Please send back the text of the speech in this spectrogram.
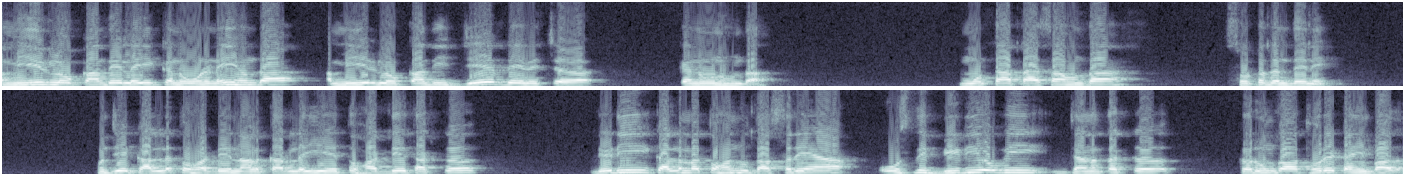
ਅਮੀਰ ਲੋਕਾਂ ਦੇ ਲਈ ਕਾਨੂੰਨ ਨਹੀਂ ਹੁੰਦਾ, ਅਮੀਰ ਲੋਕਾਂ ਦੀ ਜੇਬ ਦੇ ਵਿੱਚ ਕਾਨੂੰਨ ਹੁੰਦਾ। ਮੋਟਾ ਪੈਸਾ ਹੁੰਦਾ, ਸੁੱਟ ਦਿੰਦੇ ਨੇ। ਹੁਣ ਜੇ ਗੱਲ ਤੁਹਾਡੇ ਨਾਲ ਕਰ ਲਈਏ, ਤੁਹਾਡੇ ਤੱਕ ਜਿਹੜੀ ਗੱਲ ਮੈਂ ਤੁਹਾਨੂੰ ਦੱਸ ਰਿਹਾ ਉਸ ਦੀ ਵੀਡੀਓ ਵੀ ਜਨ ਤੱਕ ਕਰੂੰਗਾ ਥੋੜੇ ਟਾਈਮ ਬਾਅਦ।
